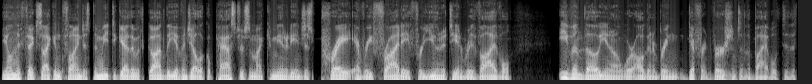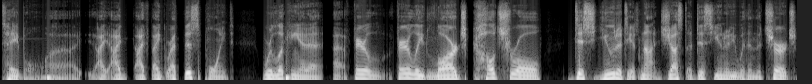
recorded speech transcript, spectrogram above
The only fix I can find is to meet together with godly evangelical pastors in my community and just pray every Friday for unity and revival, even though, you know, we're all going to bring different versions of the Bible to the table. Uh, I, I, I think at this point, we're looking at a, a fair, fairly large cultural disunity. It's not just a disunity within the church,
